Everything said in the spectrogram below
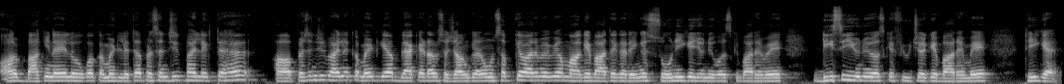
और बाकी नए लोगों का कमेंट लेते हैं। प्रसन्नजीत भाई लिखते हैं प्रसन्नजीत भाई ने कमेंट किया ब्लैक एडम सजाम कर उन सब के बारे में भी हम आगे बातें करेंगे सोनी के यूनिवर्स के बारे में डीसी यूनिवर्स के फ्यूचर के बारे में, ठीक है?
